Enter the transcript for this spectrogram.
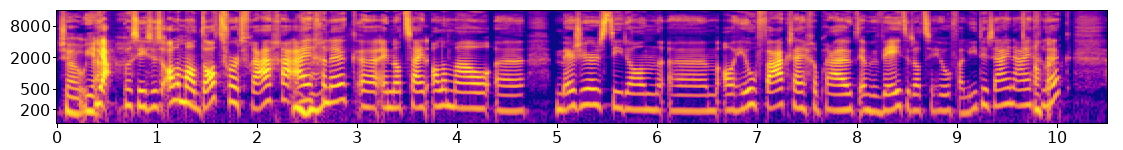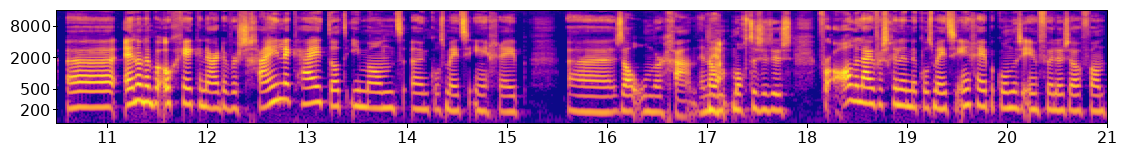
Zo, ja. Ja. precies. Dus allemaal dat soort vragen Mhm. eigenlijk. Eh, en dat zijn allemaal measures die dan ehm, al heel vaak zijn gebruikt. En we weten dat ze heel valide zijn eigenlijk. Eh, en dan hebben we ook gekeken naar de waarschijnlijkheid dat iemand een cosmetische ingreep eh, zal ondergaan. En dan Ja. mochten ze dus voor allerlei verschillende cosmetische ingrepen konden ze invullen zo van,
